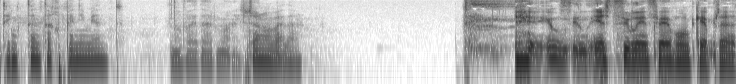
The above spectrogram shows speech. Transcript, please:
Tenho tanto arrependimento. Não vai dar mais. Já não vai dar. Eu- este silêncio é bom que é para.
